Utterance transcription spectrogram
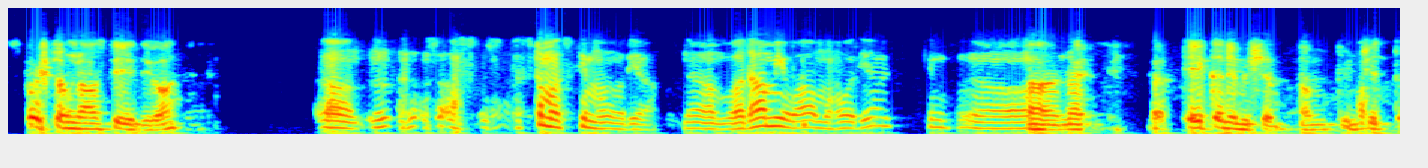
स्पष्टं नास्ति इति वा? स्पष्टमस्ति महोदय। वदामि वा महोदय किं एकनिमिषम् अहं किञ्चित्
